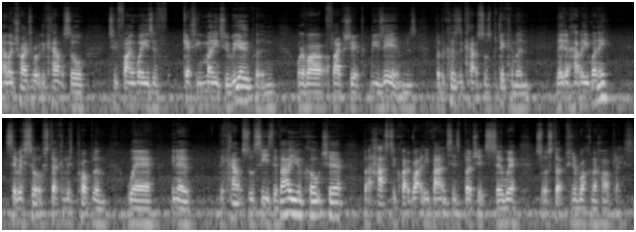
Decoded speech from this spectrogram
and we're trying to work with the council to find ways of getting money to reopen one of our flagship museums. But because of the council's predicament, they don't have any money. So we're sort of stuck in this problem where, you know, the council sees the value of culture, but has to quite rightly balance its budgets. So we're sort of stuck between a rock and a hard place.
